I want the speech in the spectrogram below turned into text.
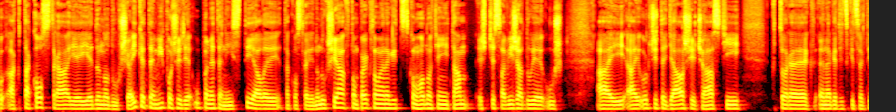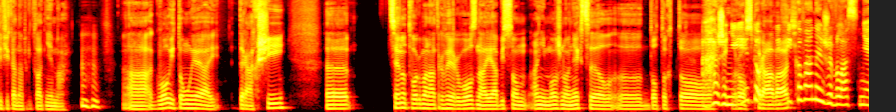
ak tá kostra je jednoduchšia. I keď ten výpočet je úplne ten istý, ale tá kostra je jednoduchšia. V tom projektovom energetickom hodnotení tam ešte sa vyžaduje už aj, aj určité ďalšie časti, ktoré energetický certifikát napríklad nemá. Uh-huh. A kvôli tomu je aj drahší cenotvorba na trhu je rôzna, ja by som ani možno nechcel e, do tohto Aha, že nie rozprávať. je to unifikované, že vlastne,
